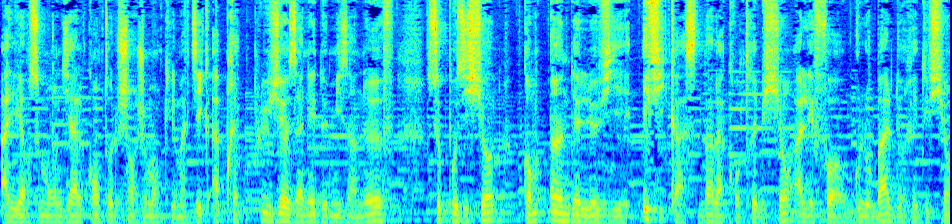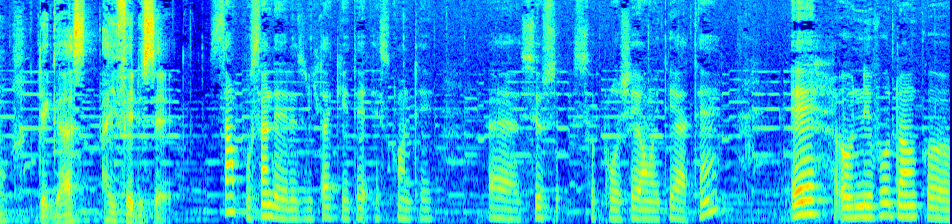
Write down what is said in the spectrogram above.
Alliance mondiale contre le changement climatique, après plusieurs années de mise en œuvre, se positionne comme un des leviers efficaces dans la contribution à l'effort global de réduction des gaz à effet de serre. 100% des résultats qui étaient escomptés euh, sur ce, projet ont été atteints. Et au niveau donc euh,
